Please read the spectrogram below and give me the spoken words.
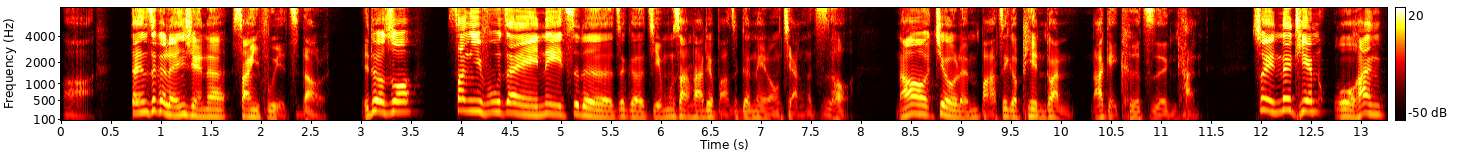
啊，但是这个人选呢，尚义夫也知道了。也就是说，尚义夫在那一次的这个节目上，他就把这个内容讲了之后，然后就有人把这个片段拿给柯志恩看。所以那天我和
